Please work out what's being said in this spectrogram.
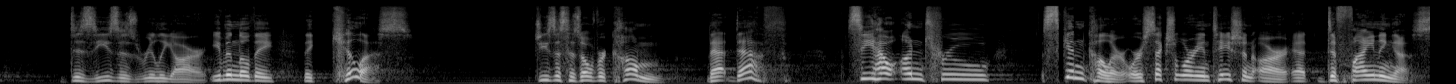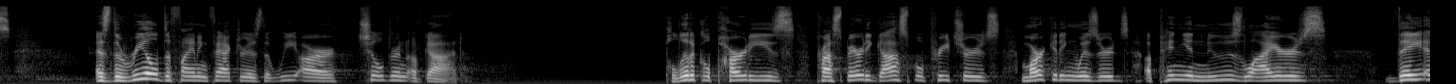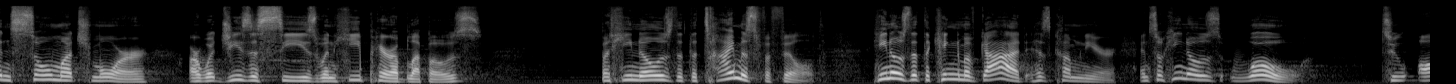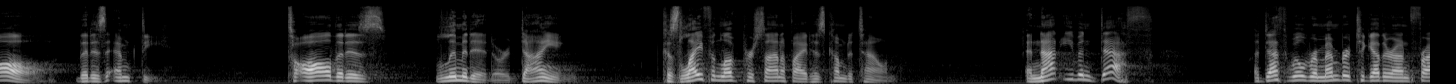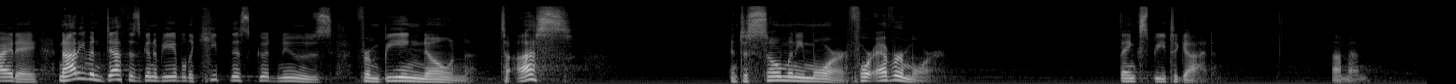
diseases really are, even though they, they kill us. Jesus has overcome that death. See how untrue skin color or sexual orientation are at defining us, as the real defining factor is that we are children of God. Political parties, prosperity gospel preachers, marketing wizards, opinion news liars, they and so much more are what Jesus sees when he parablepos but he knows that the time is fulfilled. He knows that the kingdom of God has come near. And so he knows woe to all that is empty, to all that is limited or dying. Because life and love personified has come to town. And not even death a death we'll remember together on Friday. Not even death is going to be able to keep this good news from being known to us and to so many more, forevermore. Thanks be to God. Amen.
